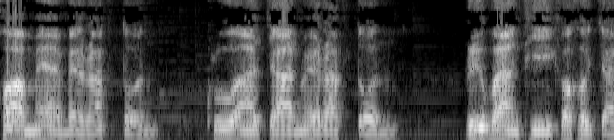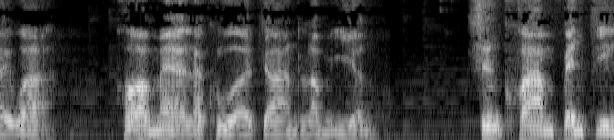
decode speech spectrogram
พ่อแม่ไม่รักตน ครูอาจารย์ไม่รักตน หรือบางทีก็เข้าใจว่า พ่อแม่และครูอาจารย์ลำเอียง ซึ่งความเป็นจริง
